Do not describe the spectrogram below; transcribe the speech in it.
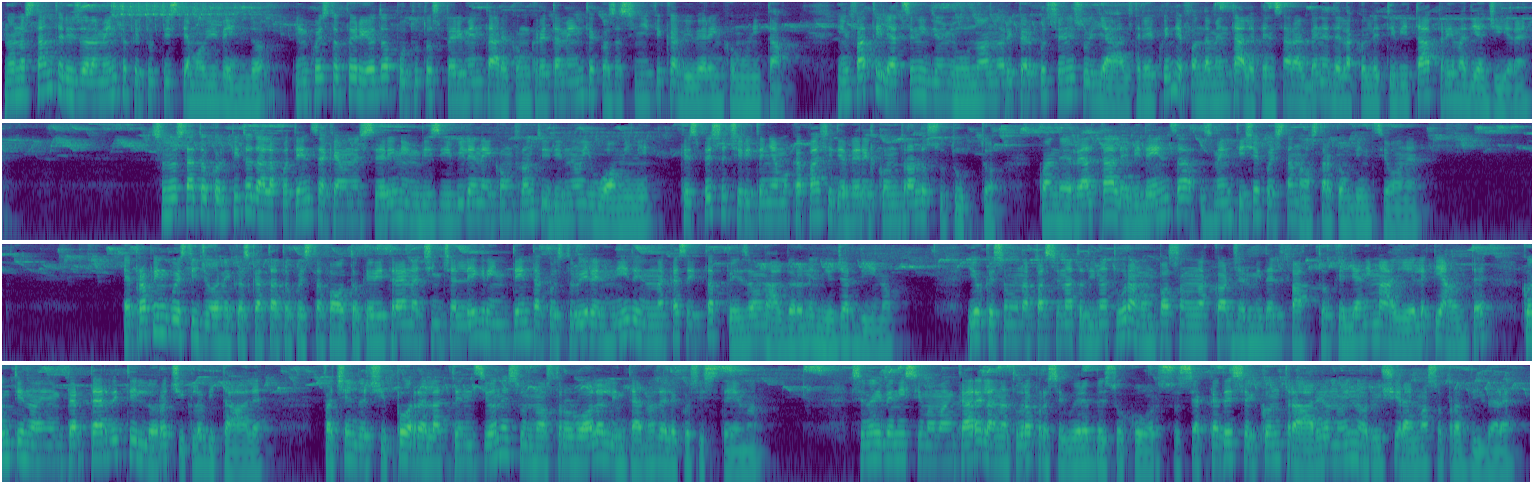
Nonostante l'isolamento che tutti stiamo vivendo, in questo periodo ho potuto sperimentare concretamente cosa significa vivere in comunità. Infatti le azioni di ognuno hanno ripercussioni sugli altri e quindi è fondamentale pensare al bene della collettività prima di agire. Sono stato colpito dalla potenza che ha un esserino invisibile nei confronti di noi uomini, che spesso ci riteniamo capaci di avere il controllo su tutto, quando in realtà l'evidenza smentisce questa nostra convinzione. È proprio in questi giorni che ho scattato questa foto che ritrae una cinciallegre intenta a costruire il nido in una casetta appesa a un albero nel mio giardino. Io che sono un appassionato di natura non posso non accorgermi del fatto che gli animali e le piante continuano imperterriti il loro ciclo vitale, facendoci porre l'attenzione sul nostro ruolo all'interno dell'ecosistema. Se noi venissimo a mancare, la natura proseguirebbe il suo corso, se accadesse il contrario, noi non riusciremmo a sopravvivere.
